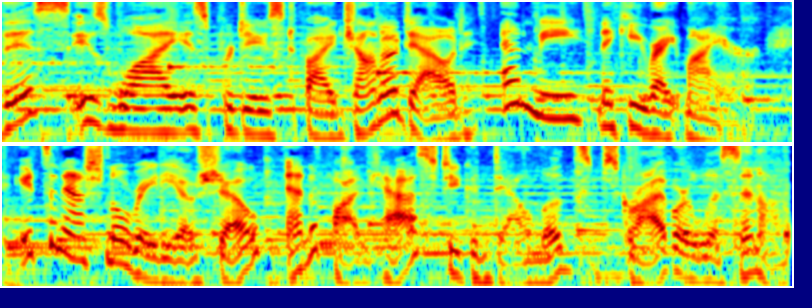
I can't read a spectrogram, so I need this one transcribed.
This Is Why is produced by John O'Dowd and me, Nikki Reitmeyer. It's a national radio show and a podcast. You can download, subscribe, or listen on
